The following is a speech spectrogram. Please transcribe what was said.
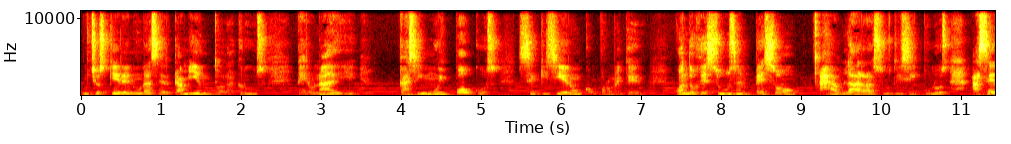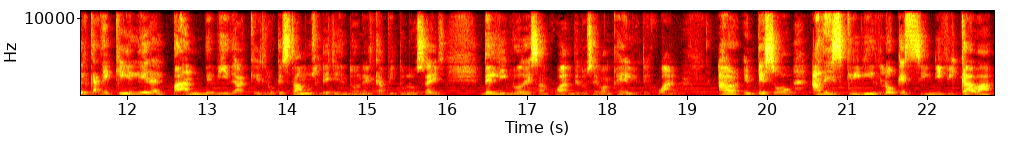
Muchos quieren un acercamiento a la cruz. Pero nadie, casi muy pocos, se quisieron comprometer. Cuando Jesús empezó hablar a sus discípulos acerca de que Él era el pan de vida, que es lo que estamos leyendo en el capítulo 6 del libro de San Juan, de los Evangelios de Juan. empezó a describir lo que significaba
